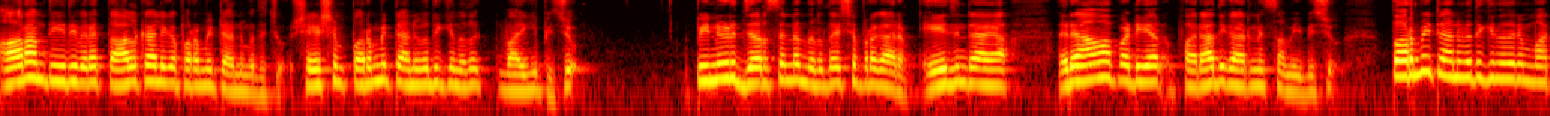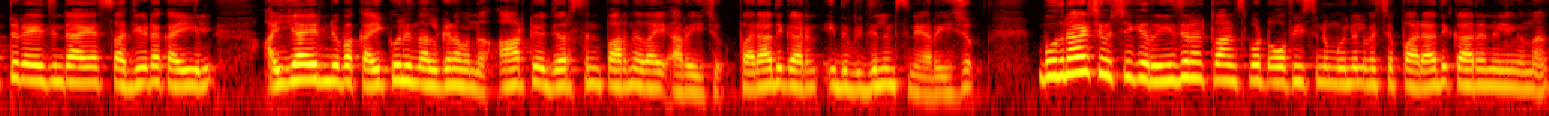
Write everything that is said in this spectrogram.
ആറാം തീയതി വരെ താൽക്കാലിക പെർമിറ്റ് അനുവദിച്ചു. ശേഷം പെർമിറ്റ് അനുവദിക്കുന്നത് വൈകിപ്പിച്ചു. പിന്നീട് ജെർസന്റെ നിർദ്ദേശപ്രകാരം ഏജന്റായ രാമ പടിയർ പരാതിക്കാരനെ സമീപിച്ചു. പെർമിറ്റ് അനുവദിക്കുന്നതിന് മറ്റൊരു ഏജന്റായ സജിയുടെ കയ്യിൽ അയ്യായിരം രൂപ കൈക്കൂലി നൽകണമെന്ന് ആർ ടി ഒ ജെർസൻ പറഞ്ഞതായി അറിയിച്ചു. പരാതിക്കാരൻ ഇത് വിജിലൻസിനെ അറിയിച്ചു. ബുധനാഴ്ച ഉച്ചയ്ക്ക് റീജിയണൽ ട്രാൻസ്പോർട്ട് ഓഫീസിന് മുന്നിൽ വെച്ച പരാതിക്കാരനിൽ നിന്ന്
